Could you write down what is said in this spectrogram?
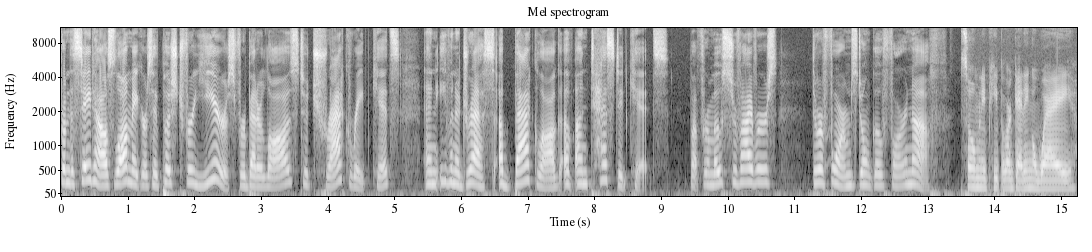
From the State House, lawmakers have pushed for years for better laws to track rape kits and even address a backlog of untested kits. But for most survivors, the reforms don't go far enough. So many people are getting away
